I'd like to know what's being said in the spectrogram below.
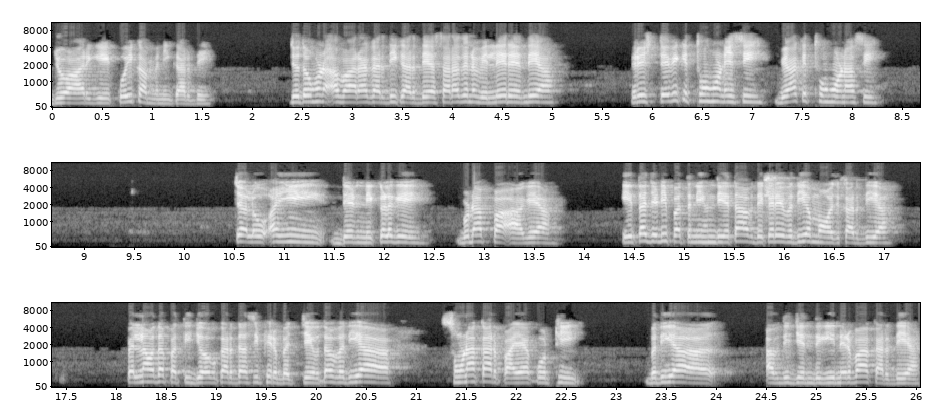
ਜਵਾਰੀਏ, ਕੋਈ ਕੰਮ ਨਹੀਂ ਕਰਦੇ। ਜਦੋਂ ਹੁਣ ਅਵਾਰਾਗਰਦੀ ਕਰਦੇ ਆ, ਸਾਰਾ ਦਿਨ ਵਿਹਲੇ ਰਹਿੰਦੇ ਆ, ਰਿਸ਼ਤੇ ਵੀ ਕਿੱਥੋਂ ਹੋਣੇ ਸੀ, ਵਿਆਹ ਕਿੱਥੋਂ ਹੋਣਾ ਸੀ? ਚਲੋ, ਅਹੀਂ ਦਿਨ ਨਿਕਲ ਗਏ, ਬੁਢਾਪਾ ਆ ਗਿਆ। ਇਹ ਤਾਂ ਜਿਹੜੀ ਪਤਨੀ ਹੁੰਦੀ ਹੈ ਤਾਂ ਆਪਦੇ ਘਰੇ ਵਧੀਆ ਮौज ਕਰਦੀ ਆ। ਪਹਿਲਾਂ ਉਹਦਾ ਪਤੀ ਜੌਬ ਕਰਦਾ ਸੀ, ਫਿਰ ਬੱਚੇ ਉਹਦਾ ਵਧੀਆ ਸੋਹਣਾ ਘਰ ਪਾਇਆ ਕੋਠੀ, ਵਧੀਆ ਆਪਦੀ ਜ਼ਿੰਦਗੀ ਨਿਰਵਾਹ ਕਰਦੇ ਆ।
